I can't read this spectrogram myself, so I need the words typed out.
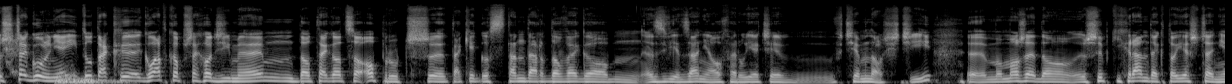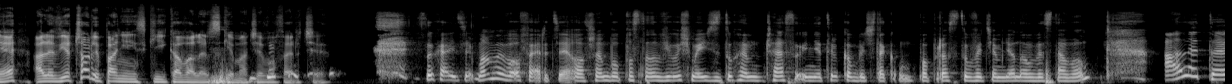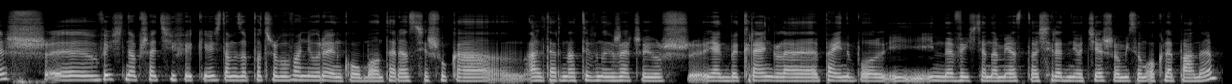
szczególnie i tu tak gładko przechodzimy do tego, co oprócz takiego standardowego mm, zwiedzania oferujecie w ciemności. Może do szybkich randek to jeszcze nie, ale wieczory panieńskie i kawalerskie macie w ofercie. Słuchajcie, mamy w ofercie, owszem, bo postanowiłyśmy iść z duchem czasu i nie tylko być taką po prostu wyciemnioną wystawą, ale też y, wyjść naprzeciw jakiemuś tam zapotrzebowaniu rynku, bo teraz się szuka alternatywnych rzeczy, już jakby kręgle, paintball i inne wyjścia na miasta średnio cieszą i są oklepane.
